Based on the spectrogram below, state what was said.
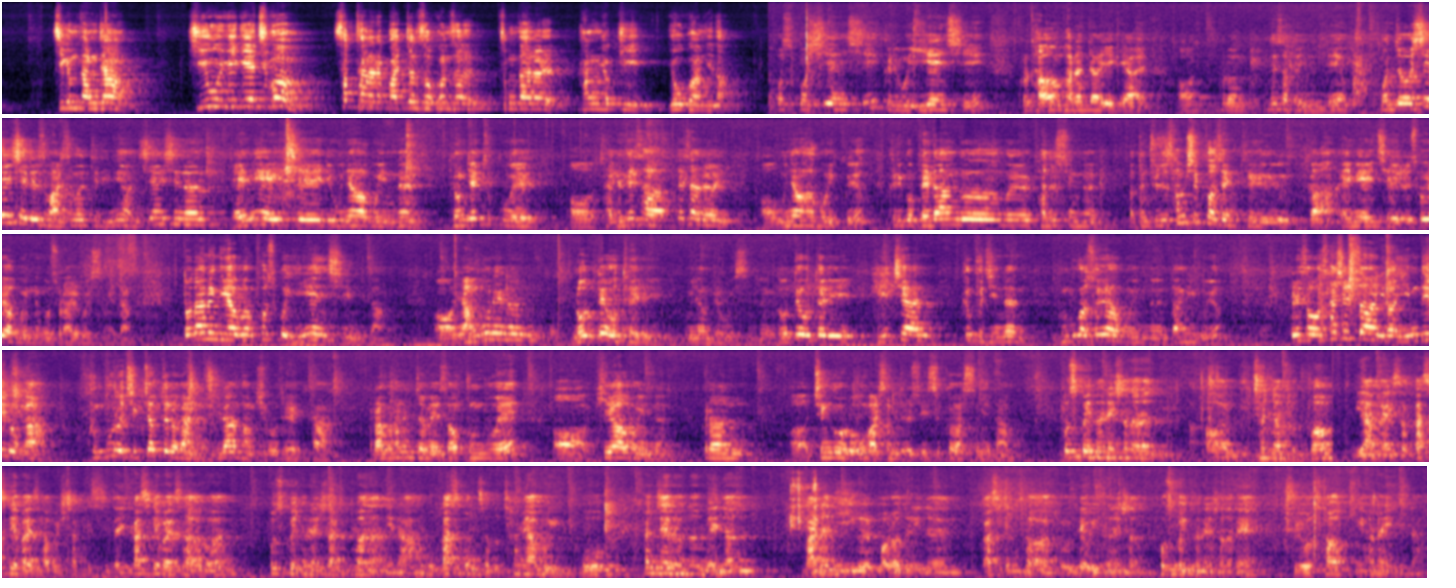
지금 당장 기후 위기의 주범 석탄화력 발전소 건설 중단을 강력히 요구합니다. 포스코 CNC 그리고 ENC 그리고 다음 발언자가 얘기할 어, 그런 회사도 있는데요. 먼저 CNC에 대해서 말씀을 드리면 CNC는 MEHL이 운영하고 있는 경제특구의 어, 자기 회사 회사를 어, 운영하고 있고요. 그리고 배당금을 받을 수 있는 어떤 주주 30%가 MEHL을 소유하고 있는 것으로 알고 있습니다. 또 다른 기업은 포스코 ENC입니다. 어, 양곤에는 롯데호텔이 운영되고 있습니다. 롯데호텔이 위치한 그 부지는 군부가 소유하고 있는 땅이고요. 그래서 사실상 이런 임대료가 군부로 직접 들어가는 이러한 방식으로 되어 있다라고 하는 점에서 군부에 어, 기여하고 있는 그런 어, 증거로 말씀드릴 수 있을 것 같습니다. 포스코 인터내셔널은 어, 2000년부터 미얀마에서 가스 개발 사업을 시작했습니다. 이 가스 개발 사업은 포스코 인터내셔널뿐만 아니라 한국가스공사도 참여하고 있고 현재로는 매년 많은 이익을 벌어들이는 가스공사가 그 대우 인터내셔널, 포스코 인터내셔널의 주요 사업 중의 하나입니다.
